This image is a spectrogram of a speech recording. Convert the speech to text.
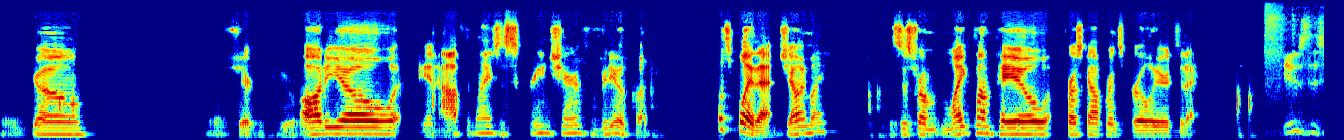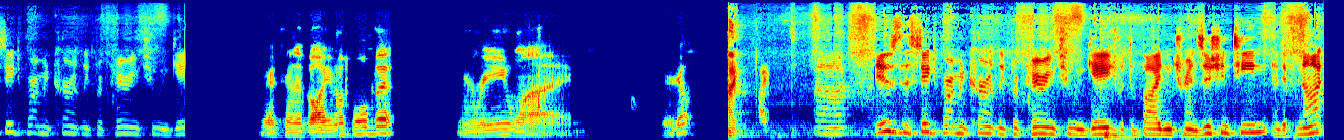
There we go. Share computer audio and optimize the screen sharing for video clip. Let's play that, shall we, Mike? This is from Mike Pompeo press conference earlier today. Is the State Department currently preparing to engage? We gotta turn the volume up a little bit. Rewind. There you go. Uh, is the State Department currently preparing to engage with the Biden transition team? And if not,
